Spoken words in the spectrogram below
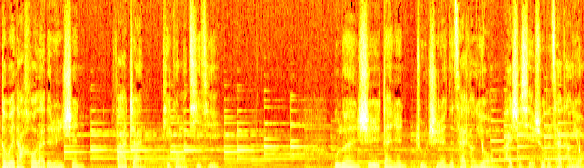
都为他后来的人生发展提供了契机。无论是担任主持人的蔡康永，还是写书的蔡康永，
